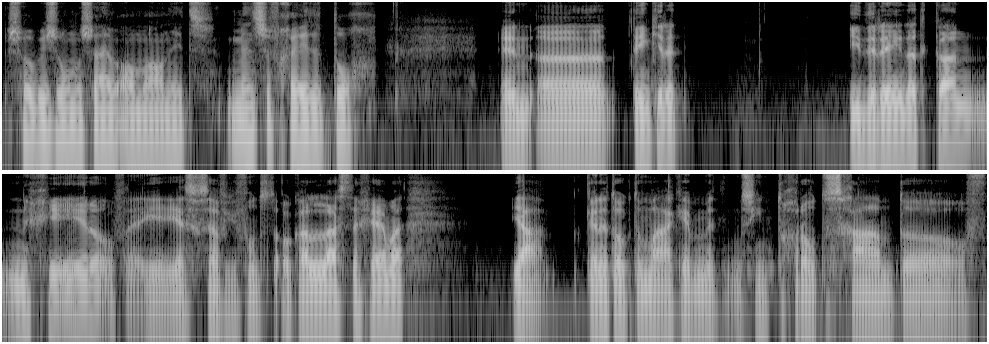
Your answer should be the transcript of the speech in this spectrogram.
Zo bijzonder zijn we allemaal niet. Mensen vergeten het toch. En eh, denk je dat iedereen dat kan negeren? Of eh, jij zegt zelf, je vond het ook al lastig, hè? Maar ja, kan het ook te maken hebben met misschien te grote schaamte? Of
